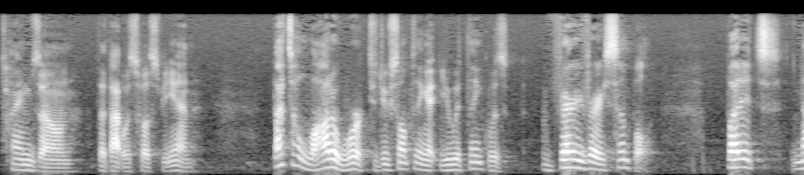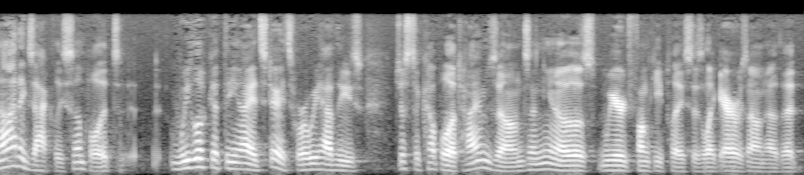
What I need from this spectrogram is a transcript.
time zone that that was supposed to be in. That's a lot of work to do something that you would think was very, very simple. But it's not exactly simple. It's, we look at the United States where we have these just a couple of time zones and you know those weird funky places like Arizona that,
